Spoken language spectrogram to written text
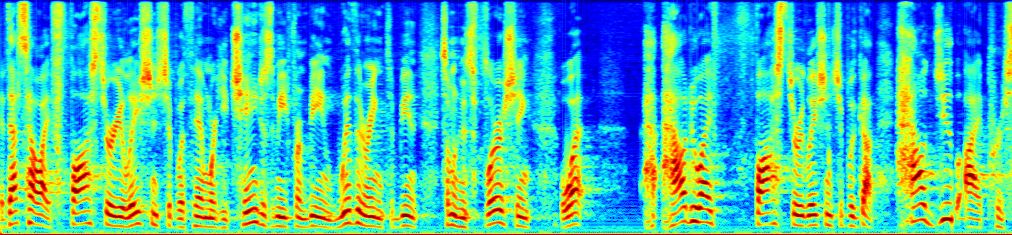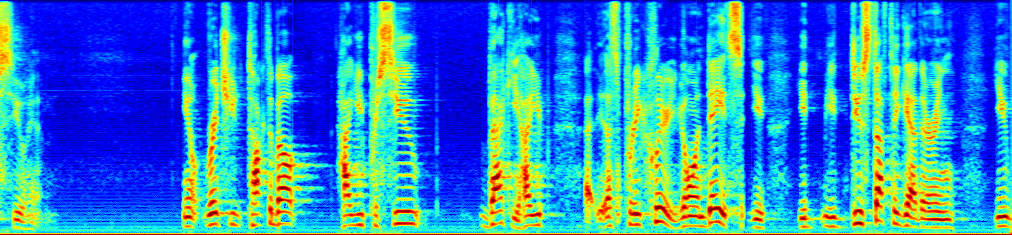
if that's how I foster a relationship with him where he changes me from being withering to being someone who's flourishing, what, how do I foster a relationship with God? How do I pursue him? You know, Rich, you talked about how you pursue Becky, how you, uh, that's pretty clear. You go on dates, you, you, you do stuff together, and you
